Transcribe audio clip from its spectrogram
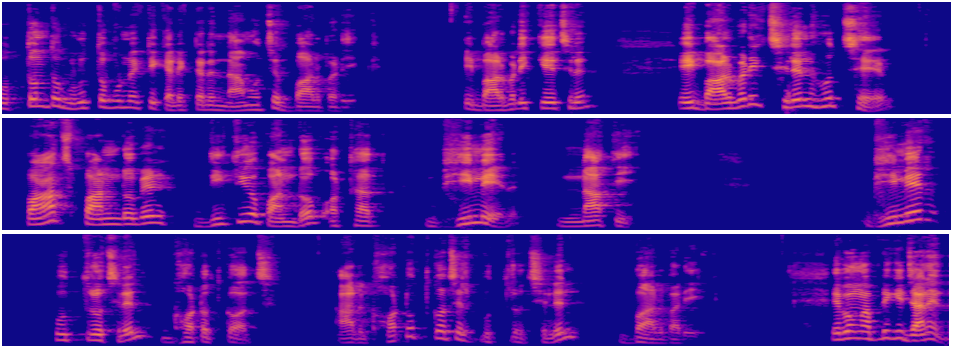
অত্যন্ত গুরুত্বপূর্ণ একটি ক্যারেক্টারের নাম হচ্ছে বারবারিক। এই বারবারিক কে ছিলেন? এই বারবারিক ছিলেন হচ্ছে পাঁচ পাণ্ডবের দ্বিতীয় পাণ্ডব, অর্থাৎ ভীমের নাতি। ভীমের পুত্র ছিলেন ঘটোৎকচ। আর ঘটোৎকচের পুত্র ছিলেন বারবারিক। এবং আপনি কি জানেন,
